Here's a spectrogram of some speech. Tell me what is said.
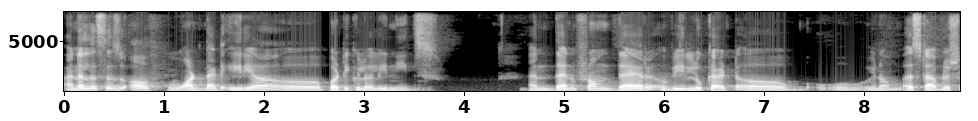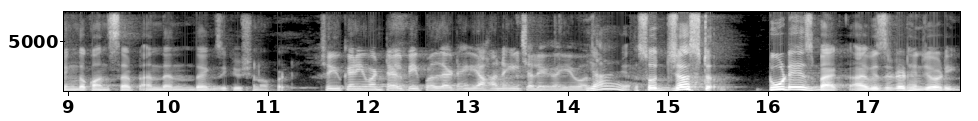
analysis of what that area uh, particularly needs. And then from there we look at uh, you know establishing the concept and then the execution of it. So you can even tell people that yeah, yeah. So just 2 days back i visited hinjewadi.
